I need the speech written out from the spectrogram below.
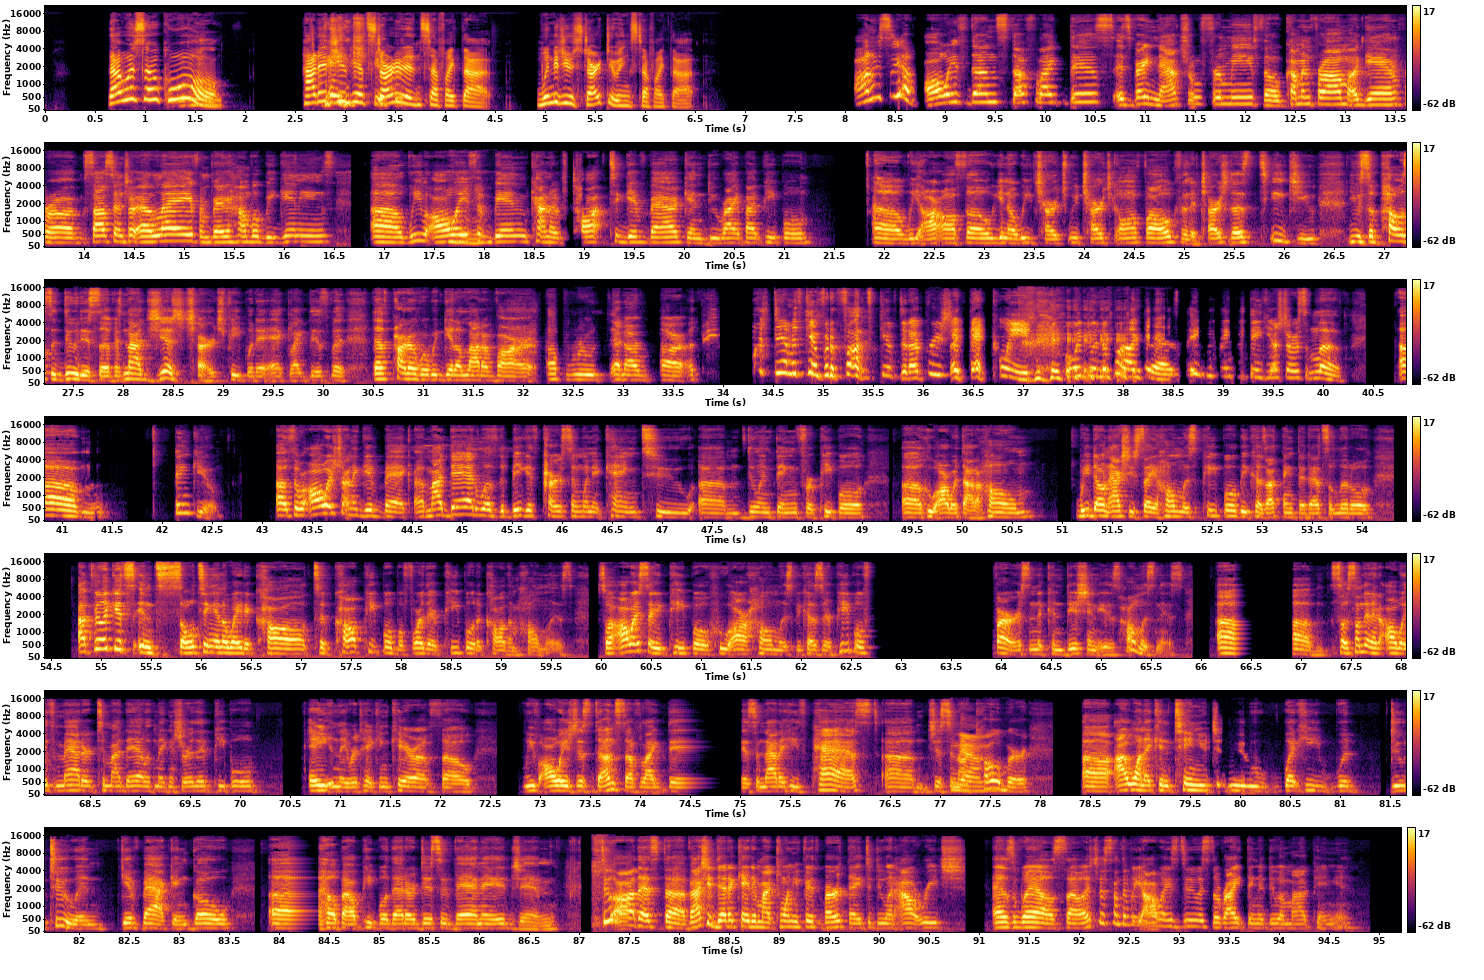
That was so cool. Mm-hmm. How did Thank you get started and stuff like that? When did you start doing stuff like that? Honestly, I've always done stuff like this. It's very natural for me. So coming from again from South Central LA, from very humble beginnings, uh, we always mm-hmm. have been kind of taught to give back and do right by people. Uh, we are also, you know, we church, we church going folks, and the church does teach you you're supposed to do this stuff. It's not just church people that act like this, but that's part of where we get a lot of our uproot and our, our much damage Kim for the five gifted. I appreciate that, Queen. we're doing the podcast. Thank you, thank you, thank you. I'll show her some love. Um, thank you. Uh, so we're always trying to give back. Uh, my dad was the biggest person when it came to um, doing things for people uh, who are without a home. We don't actually say homeless people because I think that that's a little. I feel like it's insulting in a way to call to call people before they're people to call them homeless. So I always say people who are homeless because they're people first, and the condition is homelessness. Um, um, so something that always mattered to my dad was making sure that people ate and they were taken care of. So we've always just done stuff like this. And now that he's passed, um, just in yeah. October, uh, I want to continue to do what he would do too, and give back and go uh, help out people that are disadvantaged and do all that stuff. I actually dedicated my 25th birthday to do an outreach as well. So it's just something we always do. It's the right thing to do, in my opinion.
